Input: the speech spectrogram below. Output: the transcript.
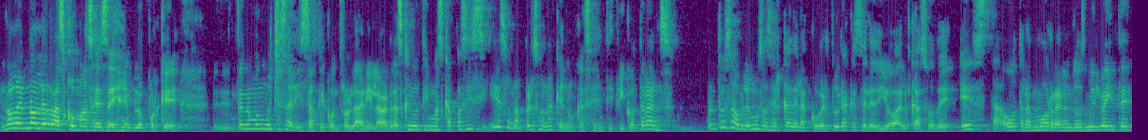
no le, no le rasco más a ese ejemplo porque eh, tenemos muchas aristas que controlar y la verdad es que en últimas capas sí, es una persona que nunca se identificó trans. Pero entonces hablemos acerca de la cobertura que se le dio al caso de esta otra morra en el 2020,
